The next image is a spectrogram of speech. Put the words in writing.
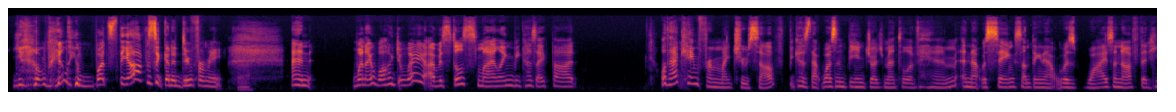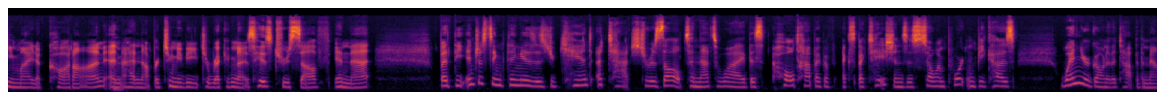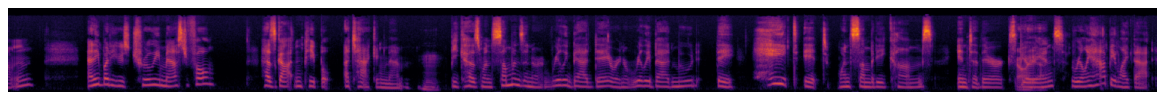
You know, really, what's the opposite going to do for me? Yeah. And when I walked away, I was still smiling because I thought, well, that came from my true self because that wasn't being judgmental of him. And that was saying something that was wise enough that he might have caught on. And I had an opportunity to recognize his true self in that. But the interesting thing is, is you can't attach to results. And that's why this whole topic of expectations is so important because when you're going to the top of the mountain, anybody who's truly masterful has gotten people attacking them. Mm. Because when someone's in a really bad day or in a really bad mood, they hate it when somebody comes into their experience really happy like that.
